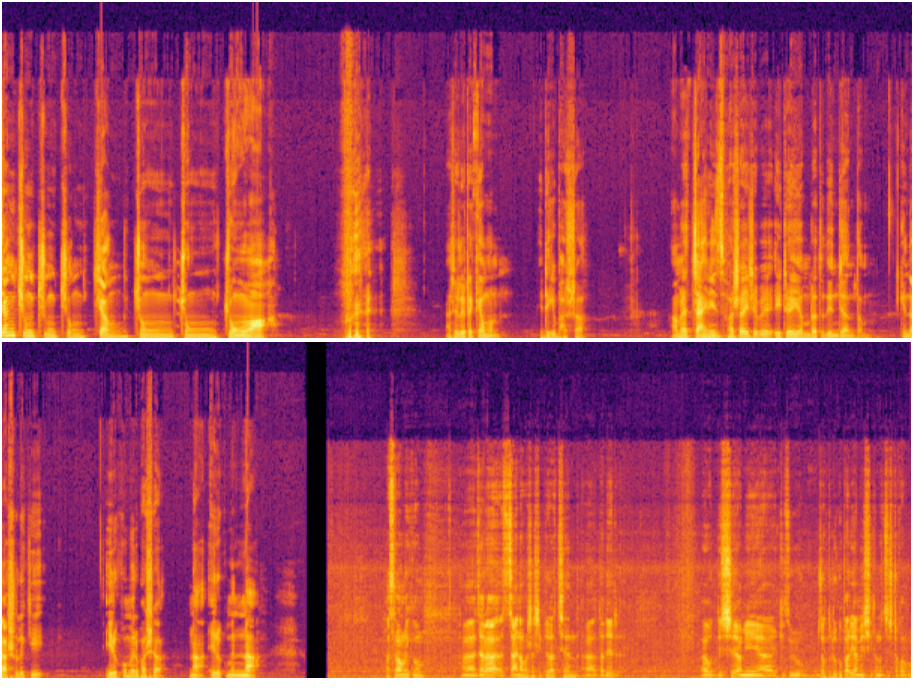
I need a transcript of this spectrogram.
将将将将将将将 চোয়া আসলে এটা কেমন? এটা কি ভাষা? আমরা চাইনিজ ভাষা হিসেবে এটাই আমরা এতদিন জানতাম। কিন্তু আসলে কি এরকমের ভাষা? না, এরকমের না। আসসালামু আলাইকুম যারা চায়না ভাষা শিখতে যাচ্ছেন তাদের উদ্দেশ্যে আমি কিছু, যতটুকু পারি আমি শেখানোর চেষ্টা করব।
